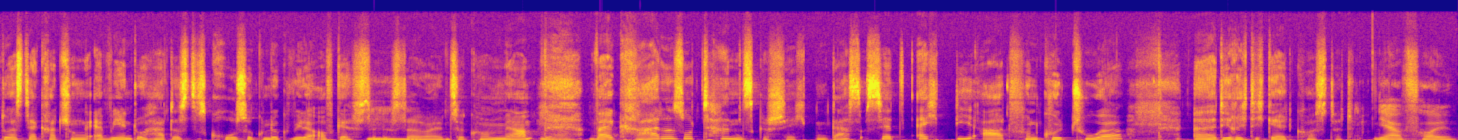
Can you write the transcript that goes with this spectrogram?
du hast ja gerade schon erwähnt, du hattest das große Glück, wieder auf Gästeliste mhm. reinzukommen, ja? ja. Weil gerade so Tanzgeschichten, das ist jetzt echt die Art von Kultur, äh, die richtig Geld kostet. Ja, voll.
